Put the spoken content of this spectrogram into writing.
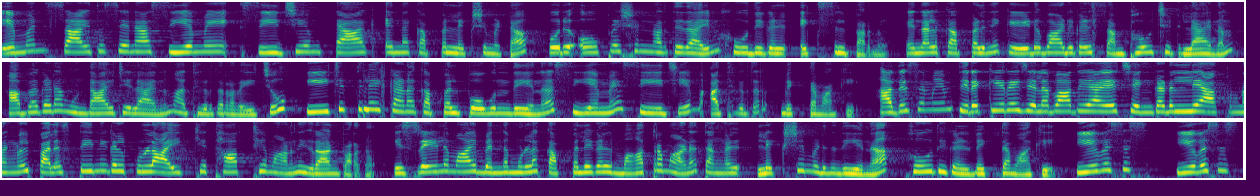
യമൻ സായുധസേന C M A C G M ടാഗ് എന്ന കപ്പൽ ലക്ഷ്യമിട്ട് ഒരു ഓപ്പറേഷൻ നടത്തിയതായും ഹൂതികൾ എക്സിൽ പറഞ്ഞു. എന്നാൽ കപ്പലിന് കേടുപാടുകൾ സംഭവിച്ചിട്ടില്ല എന്നും അപകടം ഉണ്ടായിട്ടില്ല എന്നും അധികൃതർ അറിയിച്ചു. ഈജിപ്തിലേക്കാണ് കപ്പൽ പോകുന്നത് എന്ന് C M A C G M അധികൃതർ വ്യക്തമാക്കി. അതേസമയം തിരക്കേറിയ ജലപാതയായ ചെങ്കടലിലെ ആക്രമണങ്ങൾ പലസ്തീനികൾക്കുള്ള ഐക്യദാർഢ്യമാണെന്ന് ഇറാൻ പറഞ്ഞു. ഇസ്രയേലുമായി ബന്ധമുള്ള കപ്പലുകൾ മാത്രമാണ് തങ്ങൾ ലക്ഷ്യമിടുന്നത് എന്ന് ഹൂതികൾ വ്യക്തമാക്കി. U S S U S S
